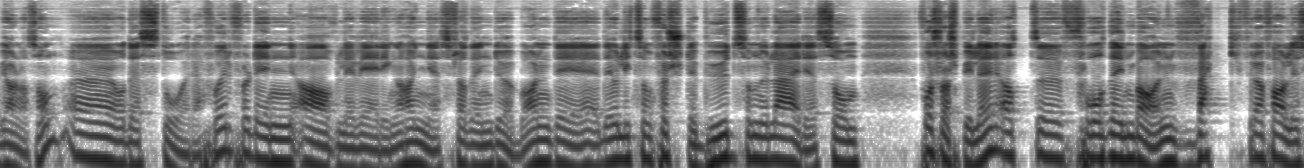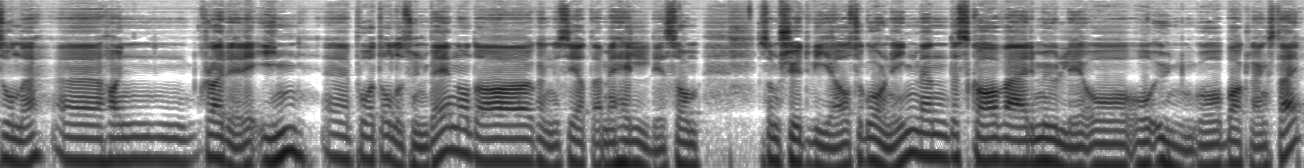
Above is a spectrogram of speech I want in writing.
Bjarnason. Eh, og det står jeg for, for den avleveringa hans fra den dødballen, det, det er jo litt sånn første bud som du lærer som forsvarsspiller, at eh, få den ballen vekk fra farlig sone. Eh, han klarer det inn eh, på et Ålesund-bein, og da kan du si at de er heldige som, som skyter via, og så går han inn, men det skal være mulig å, å unngå baklengs der.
